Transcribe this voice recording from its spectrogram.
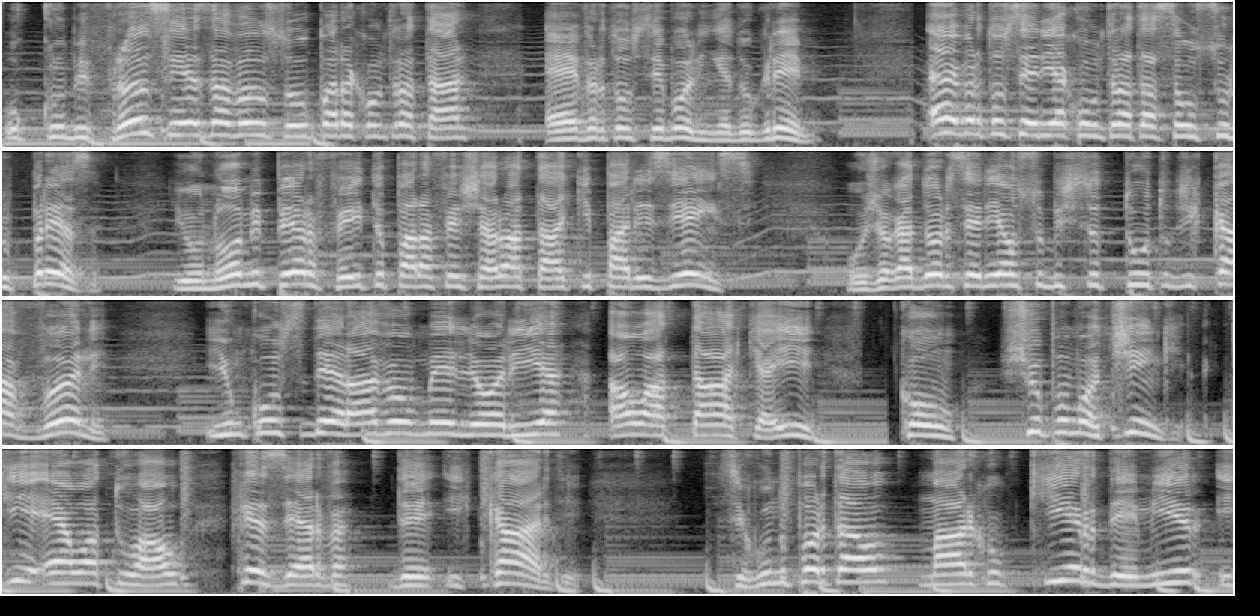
o clube francês avançou para contratar Everton Cebolinha do Grêmio. Everton seria a contratação surpresa e o nome perfeito para fechar o ataque parisiense. O jogador seria o substituto de Cavani e um considerável melhoria ao ataque aí com Choupo-Moting, que é o atual reserva de Icardi. Segundo o portal, Marco Kirdemir e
